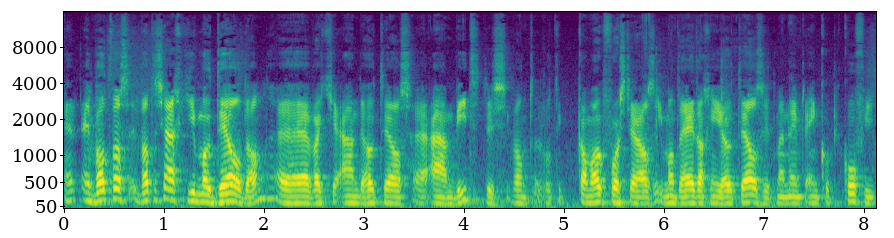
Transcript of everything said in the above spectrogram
En, en wat, was, wat is eigenlijk je model dan, uh, wat je aan de hotels aanbiedt? Dus, want, want ik kan me ook voorstellen, als iemand de hele dag in je hotel zit, maar neemt één kopje koffie,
